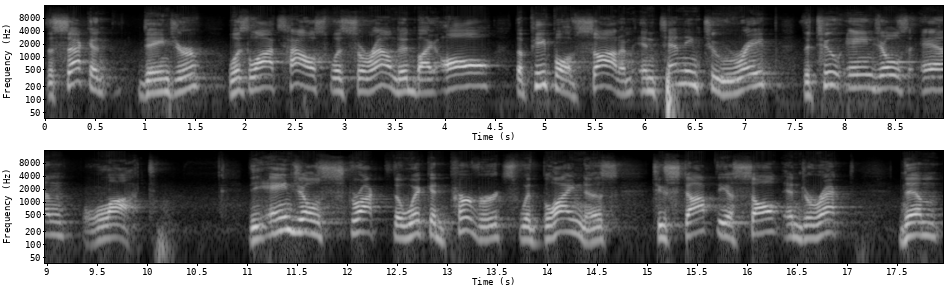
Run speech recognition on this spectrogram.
The second danger was Lot's house was surrounded by all the people of Sodom intending to rape the two angels and Lot. The angels struck the wicked perverts with blindness to stop the assault and direct them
